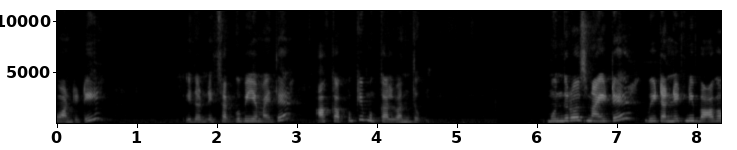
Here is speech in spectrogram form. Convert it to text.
క్వాంటిటీ. ఇదండి సగ్గు బియ్యం అయితే ఆ కప్పుకి ముక్కలు వంతు. ముందు రోజు నైటే వీటన్నిటిని బాగా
